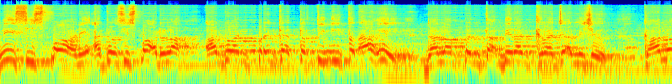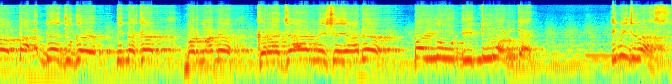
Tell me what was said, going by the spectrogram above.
Ni SISPA ni aduan SISPA adalah aduan peringkat tertinggi terakhir dalam pentadbiran kerajaan Malaysia. Kalau tak ada juga tindakan bermakna kerajaan Malaysia yang ada perlu diturunkan. Ini jelas.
